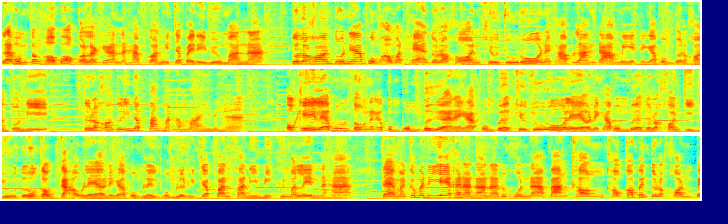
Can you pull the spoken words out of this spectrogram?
และผมต้องขอบอกก่อนละกันนะครับ ก่อนที่จะไปรีวิวมันนะ ตัวละครตัวนี้ผมเอามาแทนตัวละครคิวจูโร่นะครับร่างดาเมจนะครับผมตัวละครตัวนี้ ตัวละครตัวนี้เราปั้นมาทำไมนะฮะโอเคแล้วพูดตรงๆนะครับผมผมเบื่อนะครับผมเบื่อคิวจูโร่แล้วนะครับผมเบื่อตัวละครกียูตัวเก่าๆแล้วนะครับผมเลยผมเลือกที่จะปั้นซานิมิขึ้นมาเล่นนะฮะแต่มันก็ไม่ได้แย่ขนาดนั้นนะทุกคนนะ บางครั้งเขาก็เป็นตัวละครแบ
